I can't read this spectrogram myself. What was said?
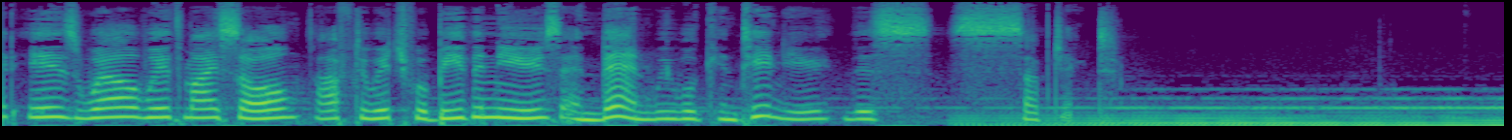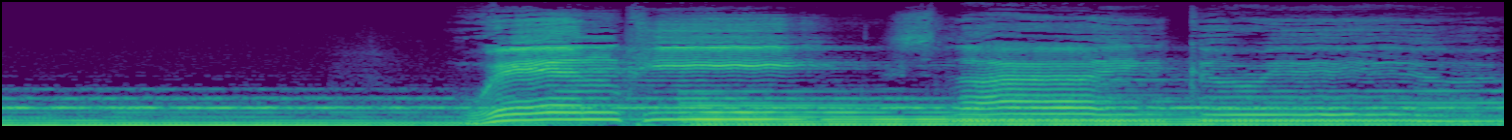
It is Well With My Soul, after which will be the news, and then we will continue this subject. When peace like a river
